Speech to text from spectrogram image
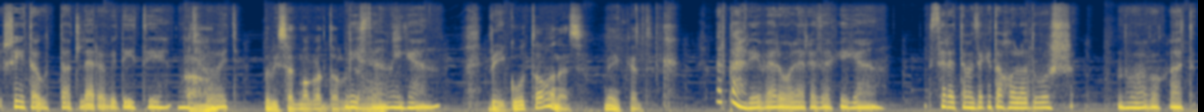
sétautat lerövidíti, úgyhogy... De viszed magaddal. Viszem, ugyanúgy. igen. Régóta van ez? Néked? Mert pár éve rollerezek, igen. Szeretem ezeket a haladós dolgokat.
